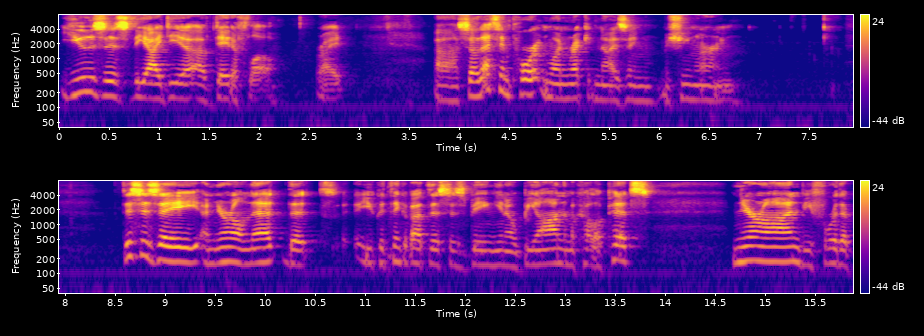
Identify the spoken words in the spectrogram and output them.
uses the idea of data flow, right? Uh, so that's important when recognizing machine learning. This is a, a neural net that you could think about this as being, you know, beyond the McCulloch-Pitts neuron, before the,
